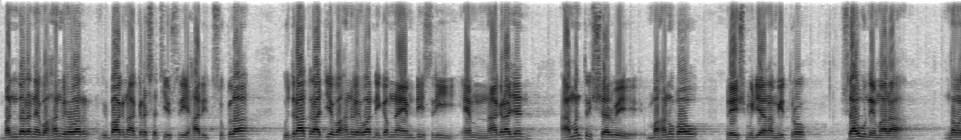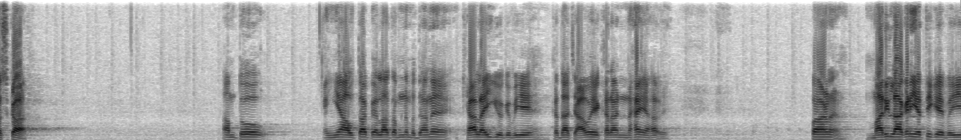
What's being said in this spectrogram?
બંદર અને વાહન વ્યવહાર વિભાગના અગ્ર સચિવ શ્રી હારિત શુક્લા, ગુજરાત રાજ્ય વાહન વ્યવહાર નિગમના એમડી શ્રી એમ નાગરાજન, આમંત્રિત સર્વે મહાનુભાવ, પ્રેસ મીડિયાના મિત્રો, સૌને મારા નમસ્કાર. આમ તો અહીંયા આવતા પહેલાં તમને બધાને ખ્યાલ આવી ગયો કે ભાઈ કદાચ આવે ખરા ના આવે. પણ મારી લાગણી હતી કે ભાઈ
